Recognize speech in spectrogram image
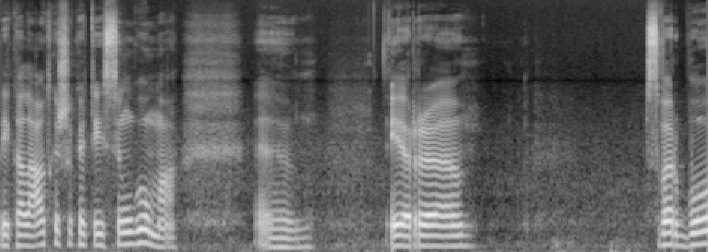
reikalaut kažkokio teisingumo. E, ir svarbu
